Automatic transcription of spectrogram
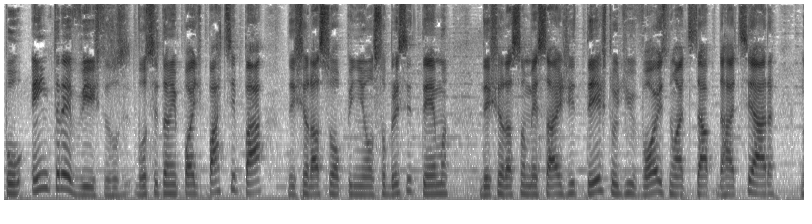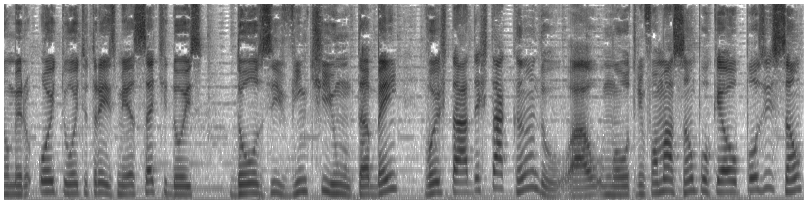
por entrevistas. Você também pode participar, deixando a sua opinião sobre esse tema, deixando a sua mensagem de texto ou de voz no WhatsApp da Rádio Seara, número 8836721221. Também vou estar destacando uma outra informação, porque a oposição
